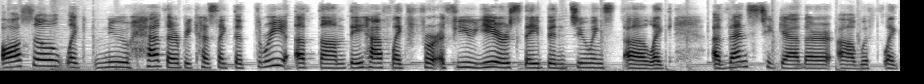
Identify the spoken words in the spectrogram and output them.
also like knew Heather because like the three of them, they have like for a few years, they've been doing uh, like events together uh, with like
